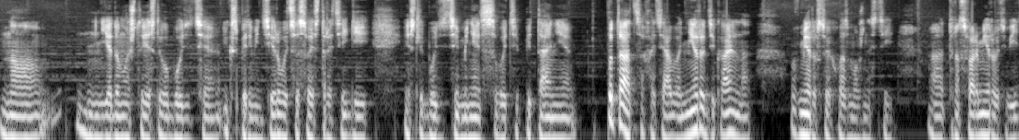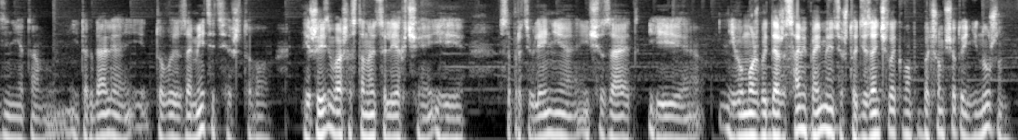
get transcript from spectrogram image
но я думаю, что если вы будете экспериментировать со своей стратегией, если будете менять свой тип питания, пытаться хотя бы не радикально, в меру своих возможностей, э, трансформировать видение там и так далее, то вы заметите, что и жизнь ваша становится легче, и сопротивление исчезает, и, и вы, может быть, даже сами поймете, что дизайн человека вам по большому счету и не нужен.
